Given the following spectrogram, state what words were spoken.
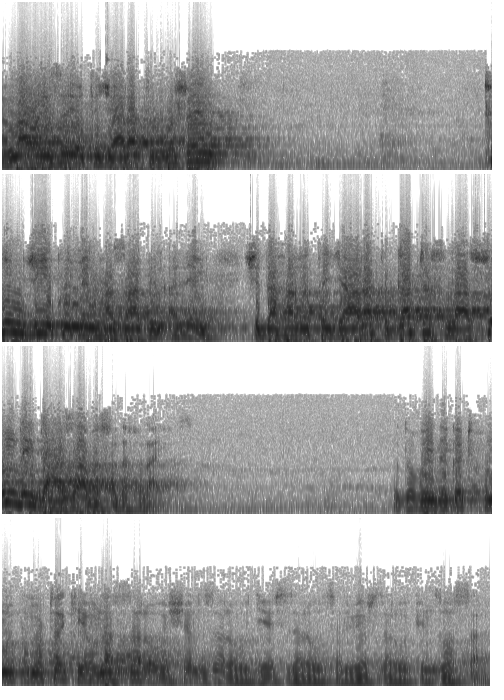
الله وایي زه یو تجارت تر وښیم تنجیکم من عذاب الیم چې د هغه تجارت ګټه خلاصون دی د عذاب سره خدای د دوبۍ د ګټې خونو په موټر کې یو لس زره و شل زره و دېرش زره و څلوېښت زره و پنځوس زره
